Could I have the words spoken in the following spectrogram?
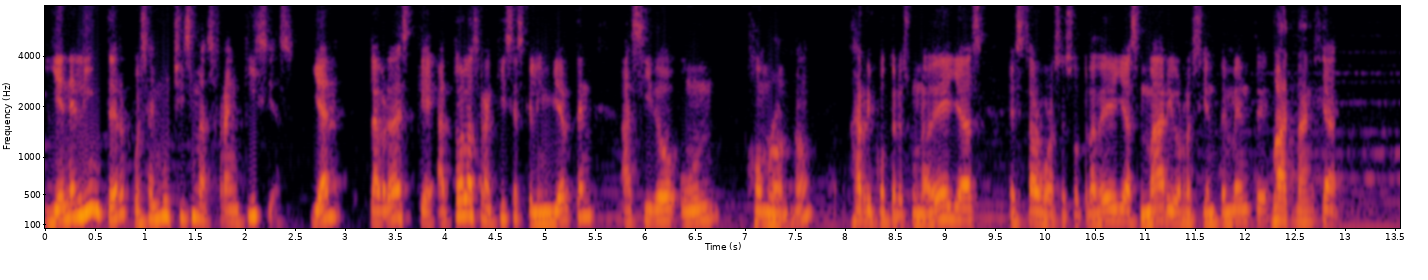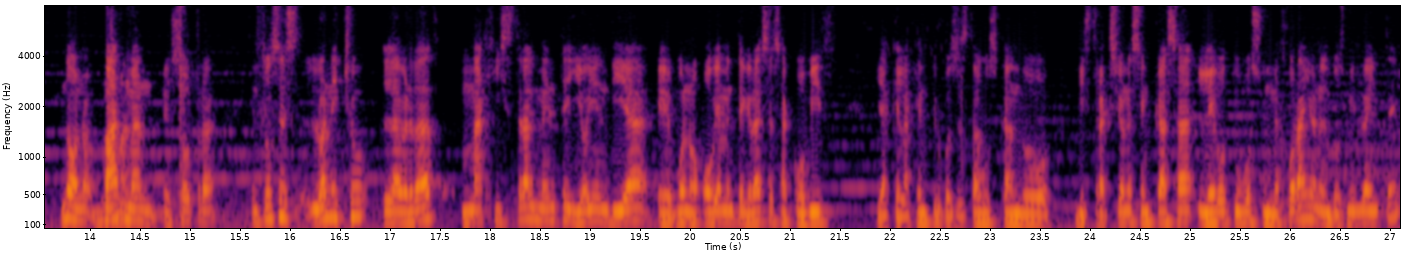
Y en el Inter, pues hay muchísimas franquicias. Y han- la verdad es que a todas las franquicias que le invierten ha sido un home run, ¿no? Harry Potter es una de ellas, Star Wars es otra de ellas, Mario recientemente. Batman. O sea, no, no, Batman es otra. Entonces lo han hecho, la verdad, magistralmente y hoy en día, eh, bueno, obviamente gracias a COVID, ya que la gente pues está buscando distracciones en casa, Lego tuvo su mejor año en el 2020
